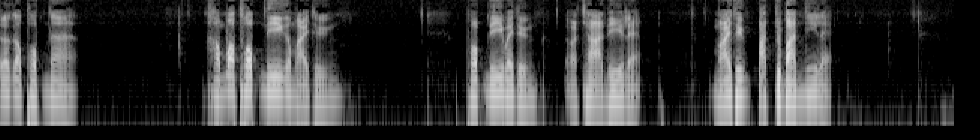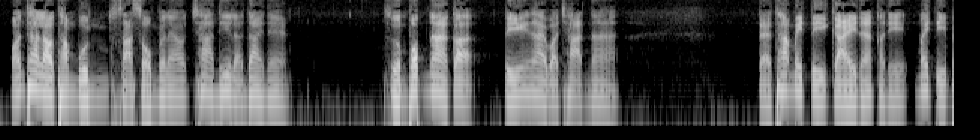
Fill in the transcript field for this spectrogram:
แล้วก็ภพหน้าคำว่าภพนี้ก็หมายถึงภพนี้หมายถึงชาตินี้แหละ หมายถึงปัจจุบันนี้แหละวันถ้าเราทำบุญสะสมไปแล้ว ชาตินี้แหละได้แน่ ส่วนภพหน้าก็ตีง่ายๆว่าชาติหน้า แต่ถ้าไม่ตีไกลนะคราวนี้ไม่ตีไป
